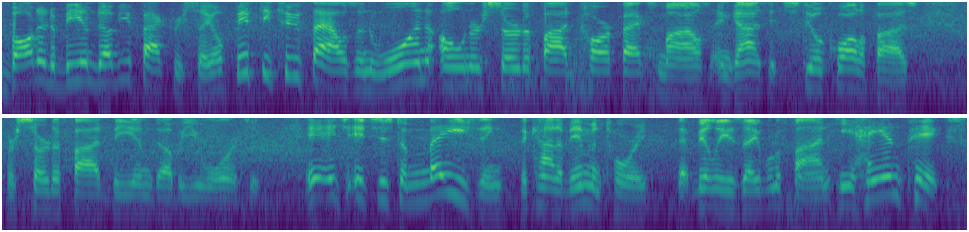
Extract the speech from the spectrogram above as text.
Bought at a BMW factory sale. 52,000 one owner certified Carfax miles. And guys, it still qualifies for certified BMW warranty. It's, just amazing the kind of inventory that Billy is able to find. He handpicks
